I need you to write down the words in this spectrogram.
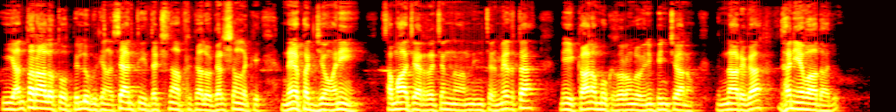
ఈ అంతరాలతో పెళ్ళుబుకిన శాంతి దక్షిణాఫ్రికాలో ఘర్షణలకి నేపథ్యం అని సమాచార రచనను అందించిన మీదట మీ కానమూక స్వరంలో వినిపించాను. విన్నారుగా? ధన్యవాదాలు.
